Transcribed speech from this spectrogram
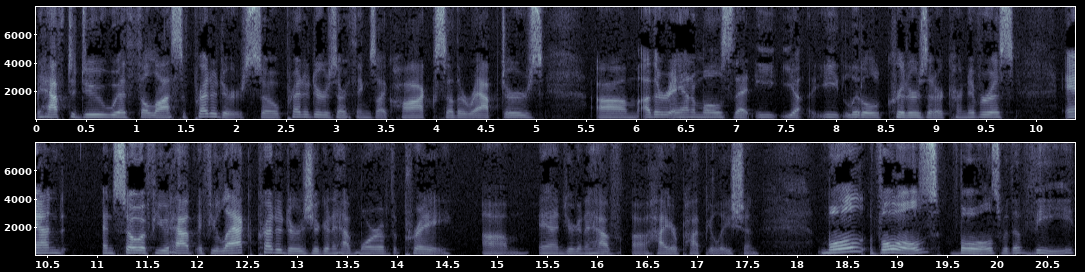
have to do with the loss of predators. So, predators are things like hawks, other raptors, um, other animals that eat eat little critters that are carnivorous, and and so if you have if you lack predators, you're going to have more of the prey, um, and you're going to have a higher population. Mole voles, voles with a V,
